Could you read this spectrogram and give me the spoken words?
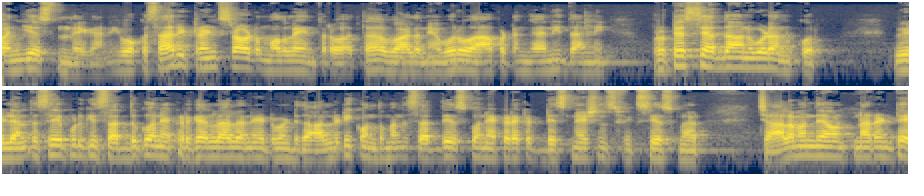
పనిచేస్తుందే కానీ ఒకసారి ట్రెండ్స్ రావడం మొదలైన తర్వాత వాళ్ళని ఎవరు ఆపటం కానీ దాన్ని ప్రొటెస్ట్ చేద్దామని కూడా అనుకోరు. వీళ్ళు ఎంతసేపటికి సర్దుకొని ఎక్కడికి వెళ్ళాలనేటువంటిది ఆల్రెడీ కొంతమంది సర్దేసుకొని ఎక్కడెక్కడ డెస్టినేషన్స్ ఫిక్స్ చేసుకున్నారు. చాలామంది ఏమంటున్నారంటే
